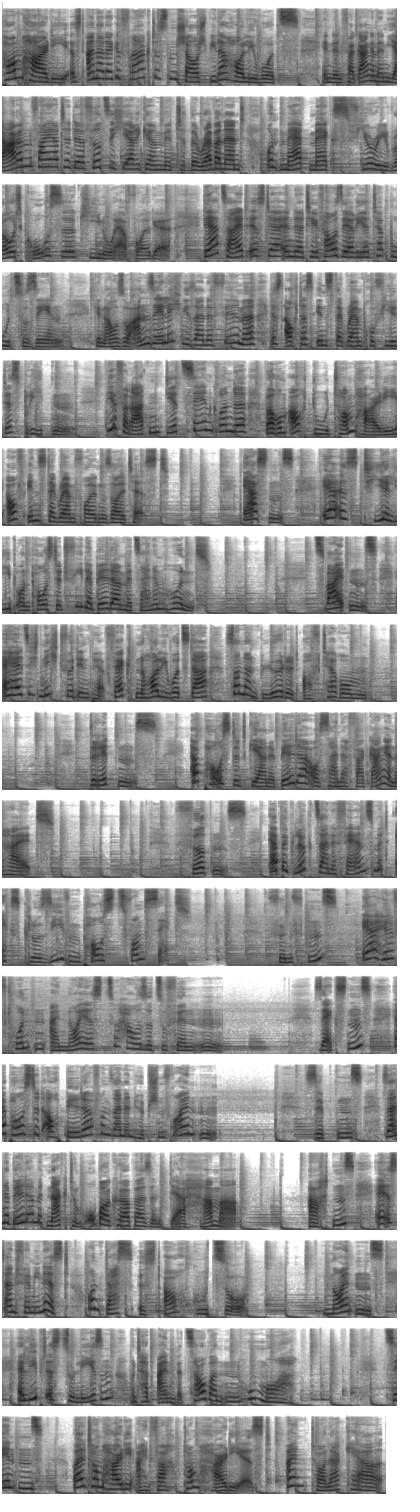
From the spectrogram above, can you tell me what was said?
Tom Hardy ist einer der gefragtesten Schauspieler Hollywoods. In den vergangenen Jahren feierte der 40-Jährige mit The Revenant und Mad Max Fury Road große Kinoerfolge. Derzeit ist er in der TV-Serie Tabu zu sehen. Genauso ansehlich wie seine Filme ist auch das Instagram-Profil des Briten. Wir verraten dir 10 Gründe, warum auch du Tom Hardy auf Instagram folgen solltest. Erstens, er ist tierlieb und postet viele Bilder mit seinem Hund. Zweitens, er hält sich nicht für den perfekten Hollywood-Star, sondern blödelt oft herum. Drittens, er postet gerne Bilder aus seiner Vergangenheit. Viertens, er beglückt seine Fans mit exklusiven Posts vom Set. Fünftens, er hilft Hunden ein neues Zuhause zu finden. Sechstens, er postet auch Bilder von seinen hübschen Freunden. Siebtens, seine Bilder mit nacktem Oberkörper sind der Hammer. Achtens, er ist ein Feminist und das ist auch gut so. Neuntens, er liebt es zu lesen und hat einen bezaubernden Humor. Zehntens, weil Tom Hardy einfach Tom Hardy ist. Ein toller Kerl.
